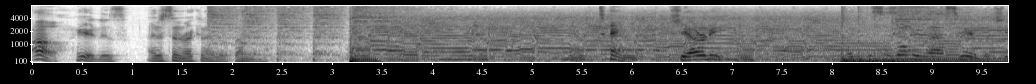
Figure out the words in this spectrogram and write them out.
Oh, here it is. I just didn't recognize the thumbnail. Dang, she already. Like, this is only last year, but she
